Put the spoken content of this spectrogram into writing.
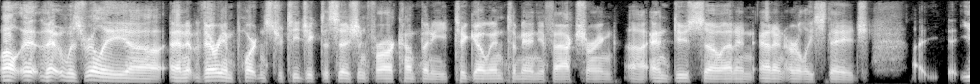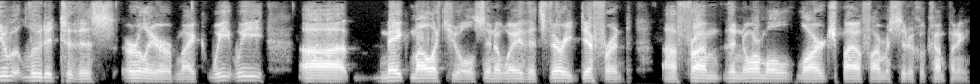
Well, it, it was really uh, a very important strategic decision for our company to go into manufacturing uh, and do so at an at an early stage. Uh, you alluded to this earlier, Mike. We we uh, make molecules in a way that's very different uh, from the normal large biopharmaceutical company.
